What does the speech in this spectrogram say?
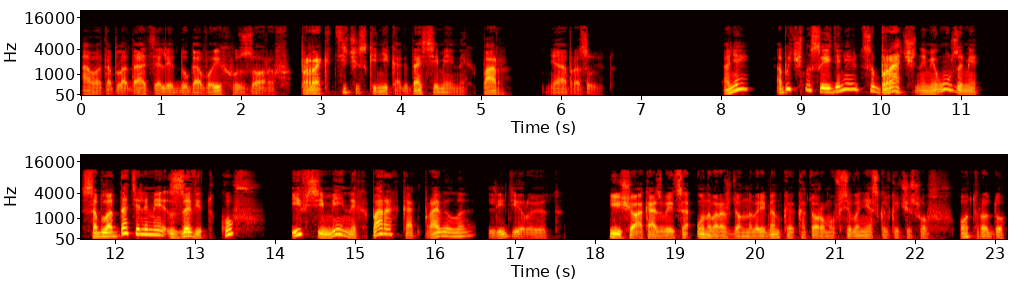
А вот обладатели дуговых узоров практически никогда семейных пар не образуют. Они обычно соединяются брачными узами с обладателями завитков и в семейных парах, как правило, лидируют. И еще, оказывается, у новорожденного ребенка, которому всего несколько часов от роду,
